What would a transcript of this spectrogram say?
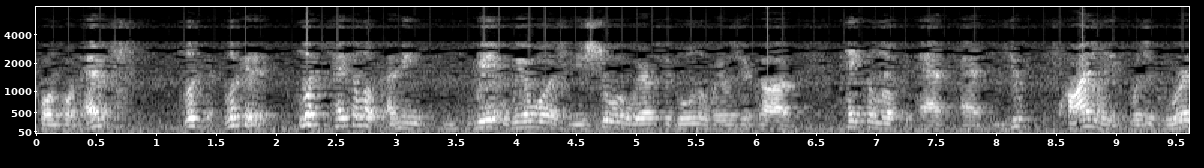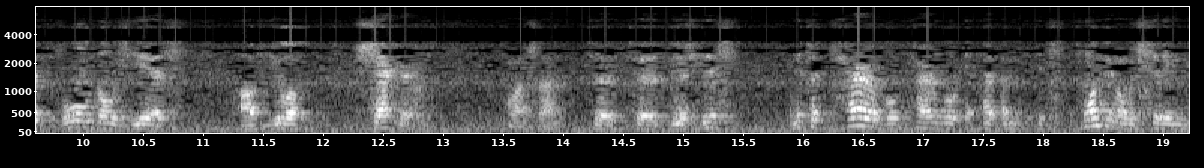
quote unquote emes. Look, look at it. Look, take a look. I mean, where, where was Yeshua? Where was the Gula? Where was your God? Take a look at, at you. Finally, was it worth all those years of your sheker, son, to, to this, this? And it's a terrible, terrible. I mean, um, it's one thing when we're sitting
